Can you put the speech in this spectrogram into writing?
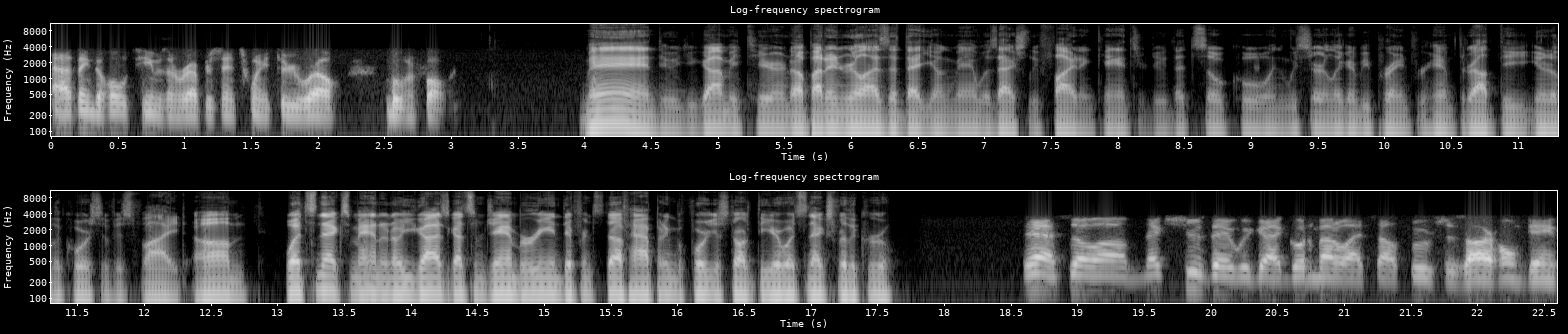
And I think the whole team is going to represent 23 well moving forward. Man, dude, you got me tearing up. I didn't realize that that young man was actually fighting cancer, dude. That's so cool, and we're certainly going to be praying for him throughout the you know the course of his fight. Um, what's next, man? I know you guys got some jamboree and different stuff happening before you start the year. What's next for the crew? Yeah, so um, next Tuesday we got Golden Meadow at South Bruce is our home game.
